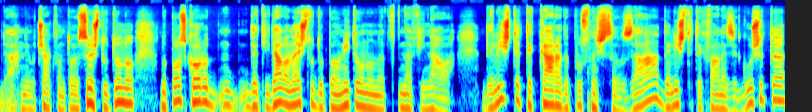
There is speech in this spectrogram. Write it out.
да, не очаквам, то е същото, но, но по-скоро да ти дава нещо допълнително на, на финала. Дали ще те кара да пуснеш сълза, дали ще те хване за гушата,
